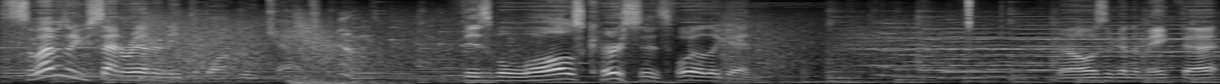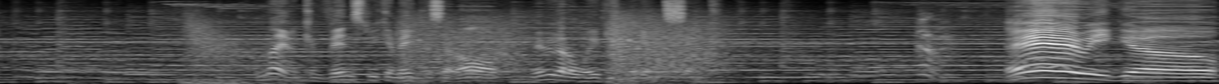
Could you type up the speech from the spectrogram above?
so what happens when you stand right underneath the block? We can't. Visible walls, curses, foiled again. No, I wasn't gonna make that. I'm not even convinced we can make this at all. Maybe we gotta wait for it to get sync. There we go.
